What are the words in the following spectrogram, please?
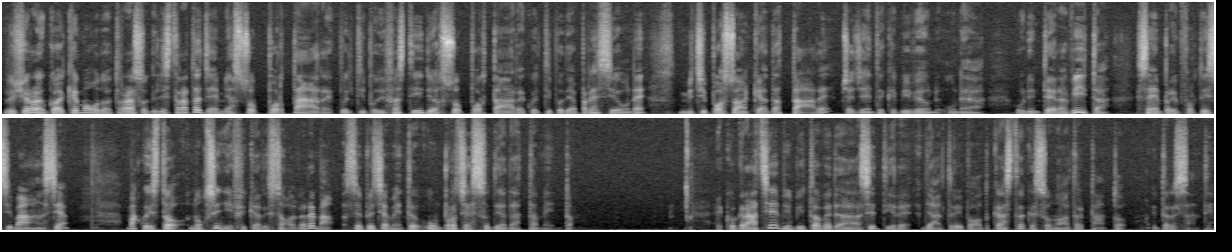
Riuscirò in qualche modo attraverso degli stratagemmi a sopportare quel tipo di fastidio, a sopportare quel tipo di apprensione, mi ci posso anche adattare, c'è gente che vive un, una, un'intera vita sempre in fortissima ansia, ma questo non significa risolvere, ma semplicemente un processo di adattamento. Ecco, grazie e vi invito a, ved- a sentire gli altri podcast che sono altrettanto interessanti.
